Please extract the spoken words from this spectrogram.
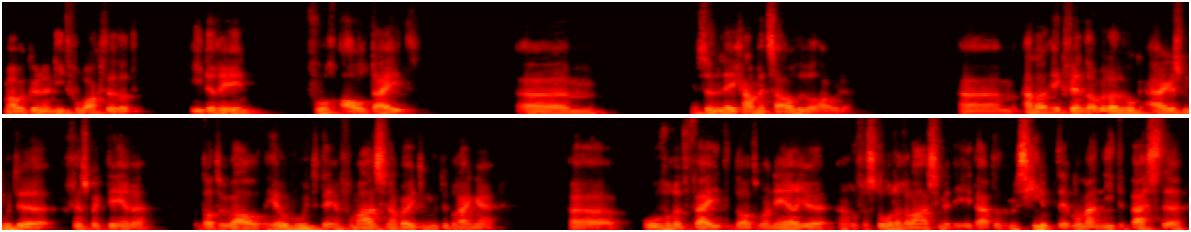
Maar we kunnen niet verwachten dat iedereen voor altijd um, zijn lichaam hetzelfde wil houden. Um, en ik vind dat we dat ook ergens moeten respecteren. Dat we wel heel goed de informatie naar buiten moeten brengen. Uh, over het feit dat wanneer je een verstoorde relatie met eten hebt, dat het misschien op dit moment niet de beste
